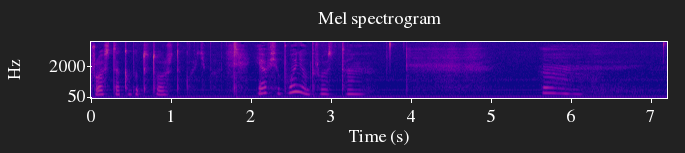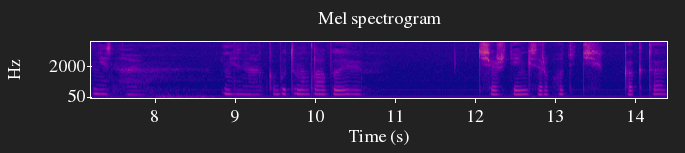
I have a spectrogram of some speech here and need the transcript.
просто как будто тоже такой, типа, я все понял, просто не знаю, не знаю, как будто могла бы те же деньги заработать как-то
